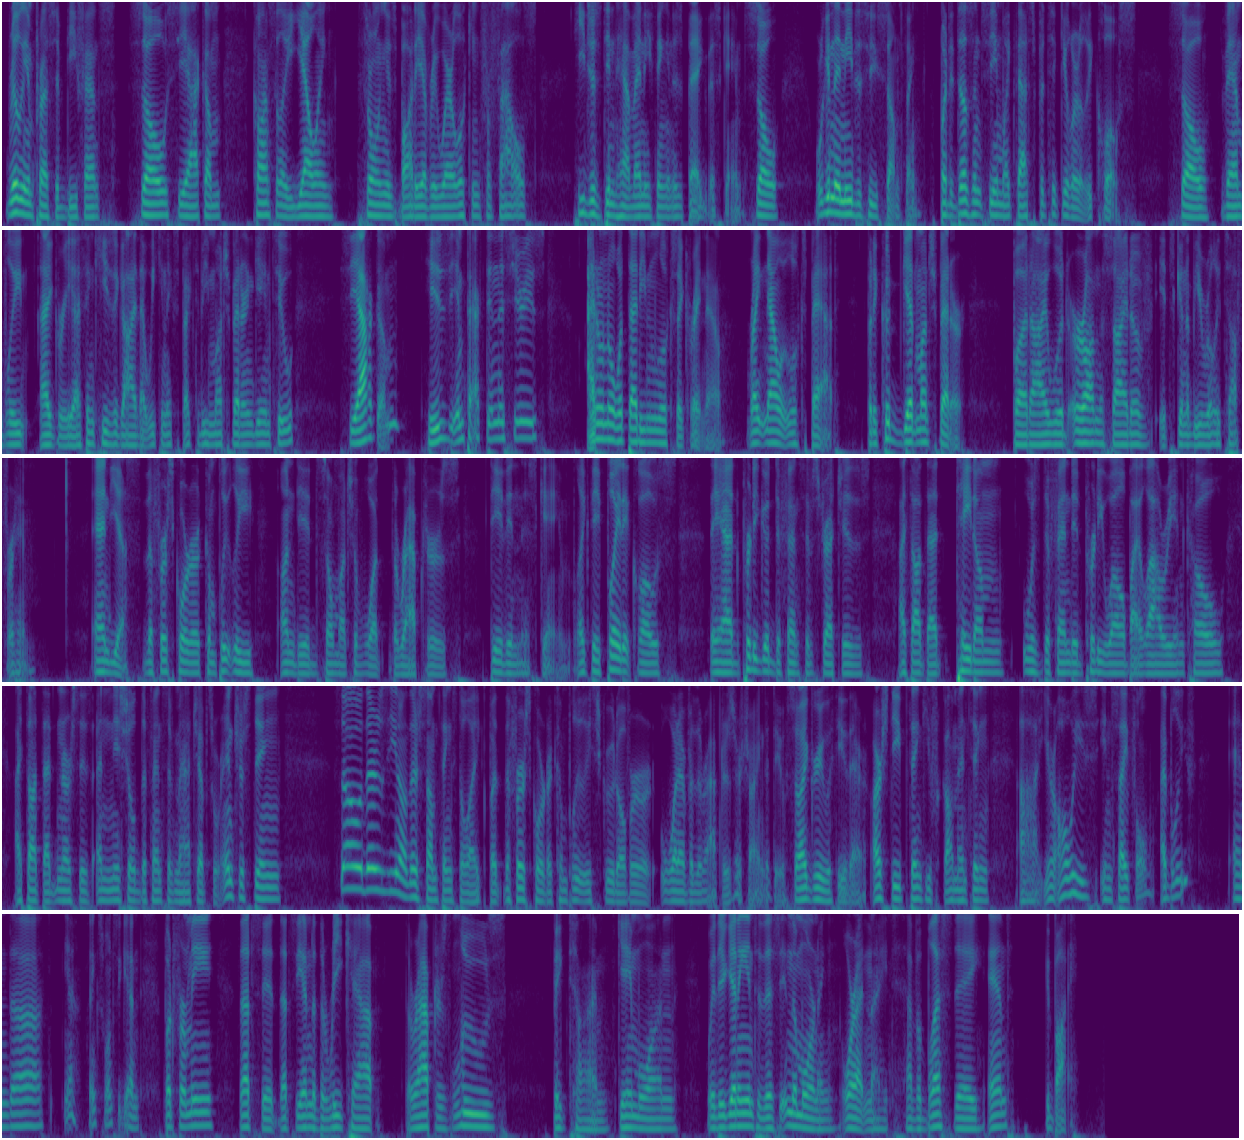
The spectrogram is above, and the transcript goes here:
really impressive defense. So Siakam constantly yelling, throwing his body everywhere, looking for fouls. He just didn't have anything in his bag this game. So we're going to need to see something, but it doesn't seem like that's particularly close. So VanVleet, I agree. I think he's a guy that we can expect to be much better in game two. Siakam, his impact in this series, I don't know what that even looks like right now. Right now it looks bad, but it could get much better. But I would err on the side of it's going to be really tough for him. And yes, the first quarter completely undid so much of what the Raptors did in this game. Like they played it close. They had pretty good defensive stretches. I thought that Tatum was defended pretty well by Lowry and Co. I thought that Nurse's initial defensive matchups were interesting. So there's, you know, there's some things to like, but the first quarter completely screwed over whatever the Raptors are trying to do. So I agree with you there. Arshdeep, thank you for commenting. Uh, you're always insightful, I believe. And uh, yeah, thanks once again. But for me, that's it. That's the end of the recap. The Raptors lose big time. Game one. Whether you're getting into this in the morning or at night, have a blessed day and goodbye.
